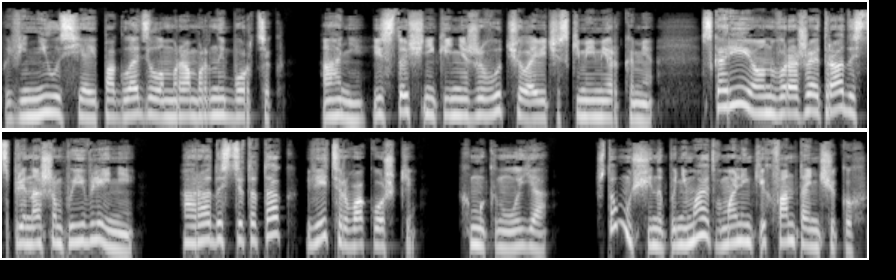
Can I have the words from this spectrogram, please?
Повинилась я и погладила мраморный бортик. Ани, источники не живут человеческими мерками. Скорее, он выражает радость при нашем появлении. А радость — это так, ветер в окошке. Хмыкнула я. Что мужчины понимают в маленьких фонтанчиках?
